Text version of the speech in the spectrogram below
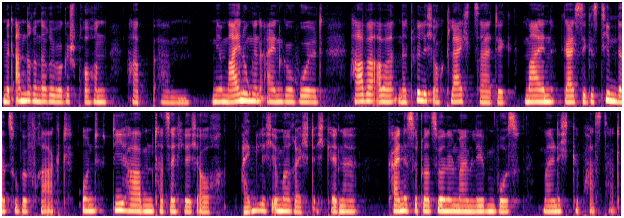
mit anderen darüber gesprochen, habe ähm, mir Meinungen eingeholt, habe aber natürlich auch gleichzeitig mein geistiges Team dazu befragt. Und die haben tatsächlich auch eigentlich immer recht. Ich kenne keine Situation in meinem Leben, wo es mal nicht gepasst hat.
